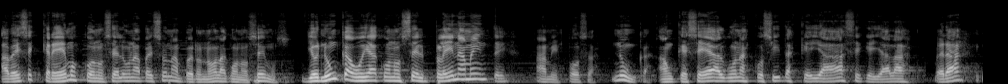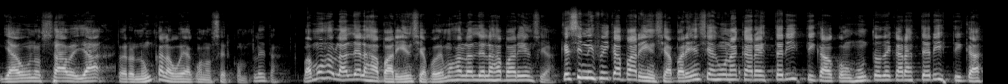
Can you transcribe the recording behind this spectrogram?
A veces creemos conocerle a una persona, pero no la conocemos. Yo nunca voy a conocer plenamente a mi esposa. Nunca. Aunque sea algunas cositas que ella hace, que ya las, ¿verdad? Ya uno sabe ya, pero nunca la voy a conocer completa. Vamos a hablar de las apariencias. ¿Podemos hablar de las apariencias? ¿Qué significa apariencia? Apariencia es una característica o conjunto de características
